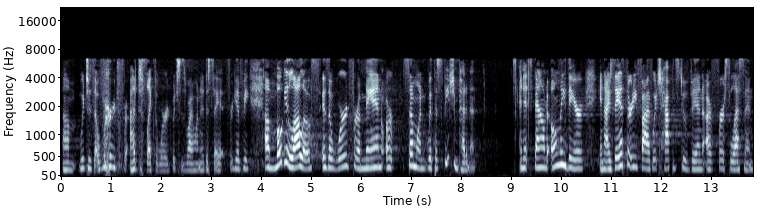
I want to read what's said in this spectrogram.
um, which is a word for, I just like the word, which is why I wanted to say it. Forgive me. Um, mogilalos is a word for a man or someone with a speech impediment. And it's found only there in Isaiah 35, which happens to have been our first lesson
